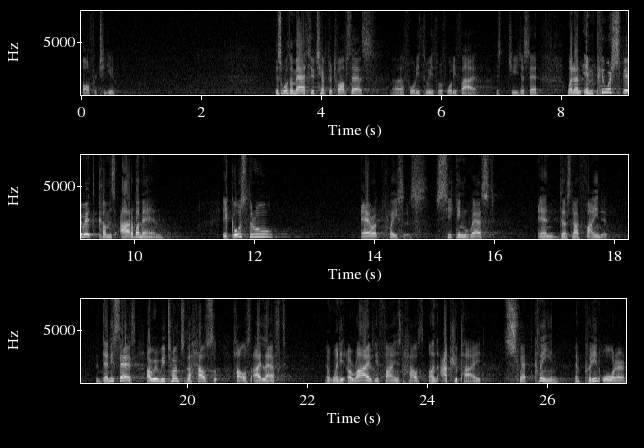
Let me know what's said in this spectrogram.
offer to you. This is what Matthew chapter 12 says, uh, 43 through 45. This, Jesus said, When an impure spirit comes out of a man, it goes through arid places, seeking rest, and does not find it. And then he says, I will return to the house, house I left. And when it arrives, it finds the house unoccupied, swept clean, and put in order.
